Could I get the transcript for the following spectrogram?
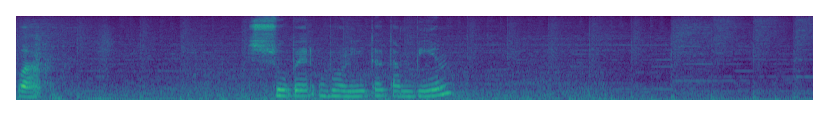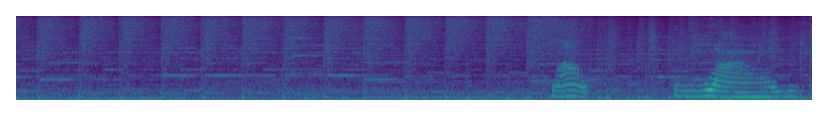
Wow. Súper bonita también. Wow. Wow.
